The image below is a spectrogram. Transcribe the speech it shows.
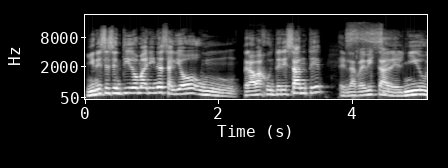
Y en ese sentido, Marina, salió un trabajo interesante en la revista del New,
